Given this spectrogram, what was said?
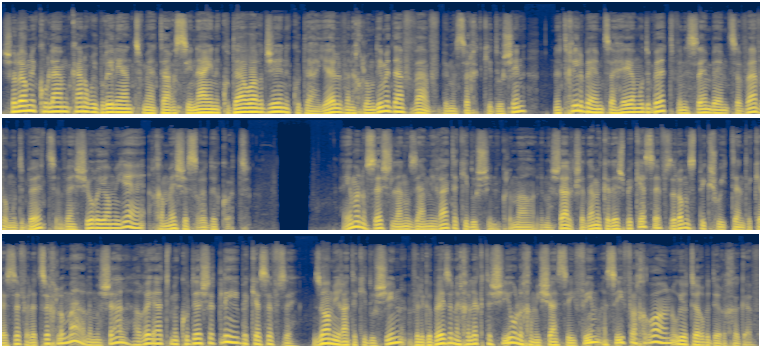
שלום לכולם, כאן אורי בריליאנט מאתר סיני.org.il ואנחנו לומדים את דף ו' במסכת קידושין. נתחיל באמצע ה' עמוד ב' ונסיים באמצע ו' עמוד ב', והשיעור היום יהיה 15 דקות. האם הנושא שלנו זה אמירת הקידושין? כלומר, למשל, כשאדם מקדש בכסף, זה לא מספיק שהוא ייתן את הכסף, אלא צריך לומר, למשל, הרי את מקודשת לי בכסף זה. זו אמירת הקידושין, ולגבי זה נחלק את השיעור לחמישה סעיפים, הסעיף האחרון הוא יותר בדרך אגב.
